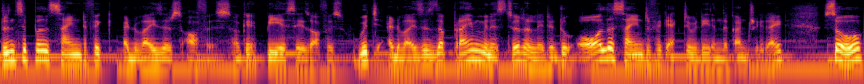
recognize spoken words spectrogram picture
Principal Scientific Advisor's Office, okay, PSA's office, which advises the Prime Minister related to all the scientific activity in the country, right? So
